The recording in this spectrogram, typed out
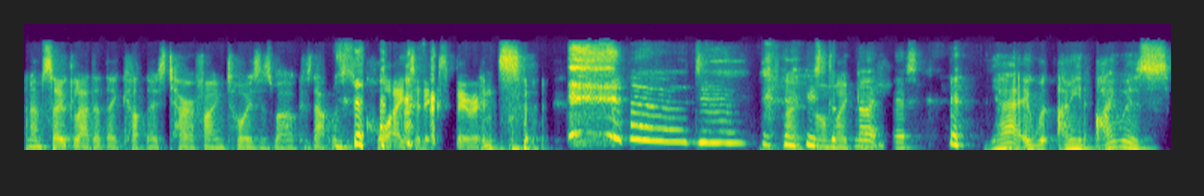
And I'm so glad that they cut those terrifying toys as well, because that was quite an experience. oh dear. Like, oh my gosh. yeah, it was I mean, I was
